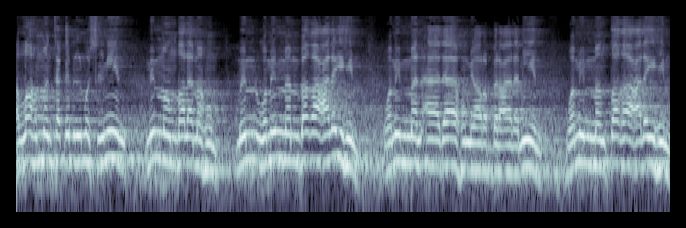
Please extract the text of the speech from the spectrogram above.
اللهم انتقم للمسلمين ممن ظلمهم وممن بغى عليهم وممن آذاهم يا رب العالمين وممن طغى عليهم.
